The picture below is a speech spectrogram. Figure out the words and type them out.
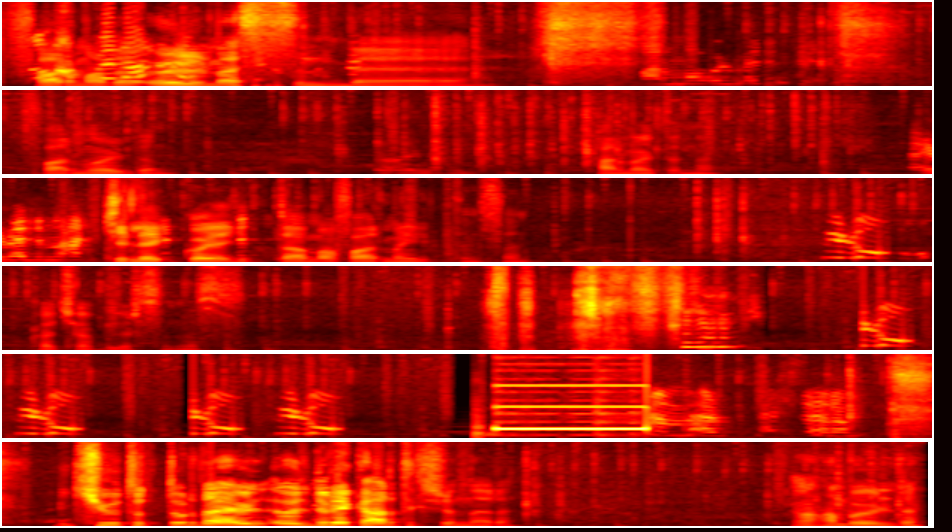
Farma da ölmezsin be. Arma ölmedim ki. Farma öldün. Ölmedim. Farma öldün lan. Ölmedim lan. Kilekko'ya gitti ama farma gittin sen. Kaçabilirsiniz. Q tuttur da öl- öldürek artık şunları. Aha bu öldü.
